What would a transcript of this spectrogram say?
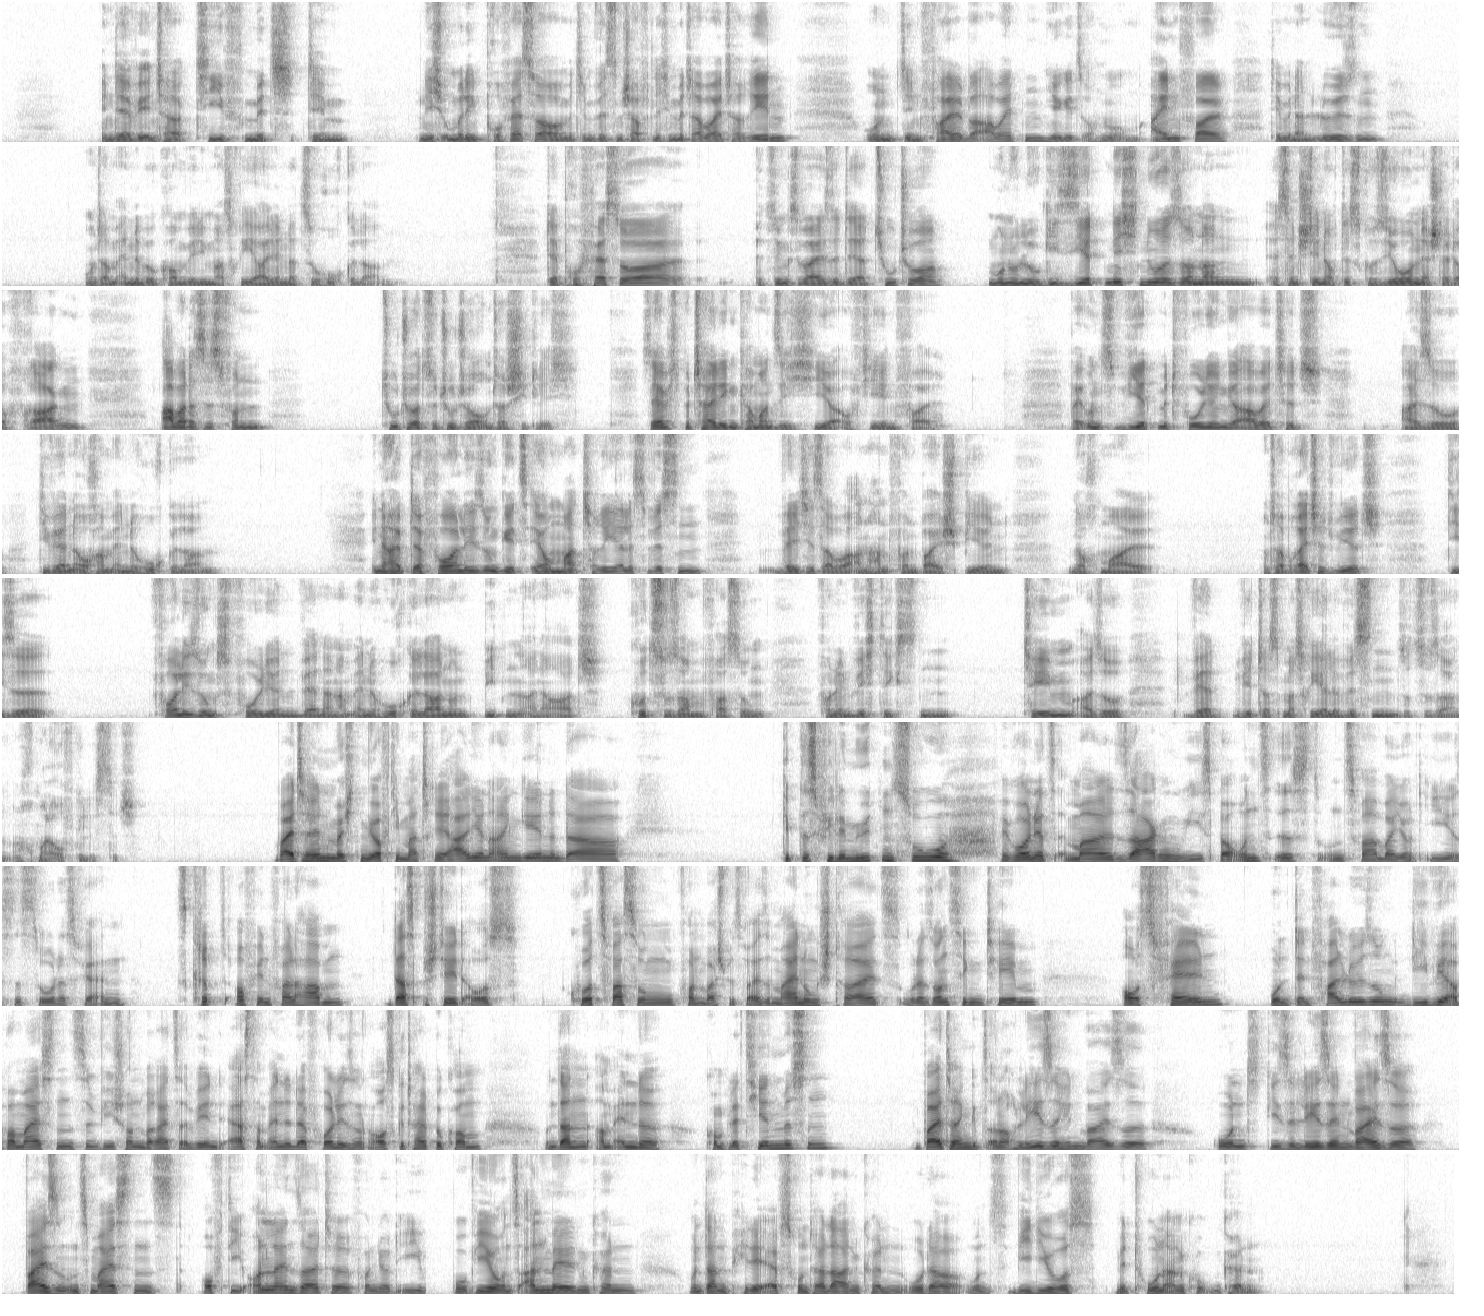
in der wir interaktiv mit dem nicht unbedingt Professor, aber mit dem wissenschaftlichen Mitarbeiter reden und den Fall bearbeiten. Hier geht es auch nur um einen Fall, den wir dann lösen und am Ende bekommen wir die Materialien dazu hochgeladen. Der Professor bzw. der Tutor monologisiert nicht nur, sondern es entstehen auch Diskussionen, er stellt auch Fragen, aber das ist von Tutor zu Tutor unterschiedlich. Selbst beteiligen kann man sich hier auf jeden Fall. Bei uns wird mit Folien gearbeitet, also die werden auch am Ende hochgeladen. Innerhalb der Vorlesung geht es eher um materielles Wissen, welches aber anhand von Beispielen nochmal unterbreitet wird. Diese Vorlesungsfolien werden dann am Ende hochgeladen und bieten eine Art Kurzzusammenfassung von den wichtigsten Themen, also wird das materielle Wissen sozusagen nochmal aufgelistet. Weiterhin möchten wir auf die Materialien eingehen, da gibt es viele Mythen zu. Wir wollen jetzt mal sagen, wie es bei uns ist. Und zwar bei JI ist es so, dass wir ein Skript auf jeden Fall haben. Das besteht aus Kurzfassungen von beispielsweise Meinungsstreits oder sonstigen Themen, aus Fällen und den Falllösungen, die wir aber meistens, wie schon bereits erwähnt, erst am Ende der Vorlesung ausgeteilt bekommen und dann am Ende komplettieren müssen. Weiterhin gibt es auch noch Lesehinweise und diese Lesehinweise weisen uns meistens auf die Online-Seite von JI, wo wir uns anmelden können und dann PDFs runterladen können oder uns Videos mit Ton angucken können.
